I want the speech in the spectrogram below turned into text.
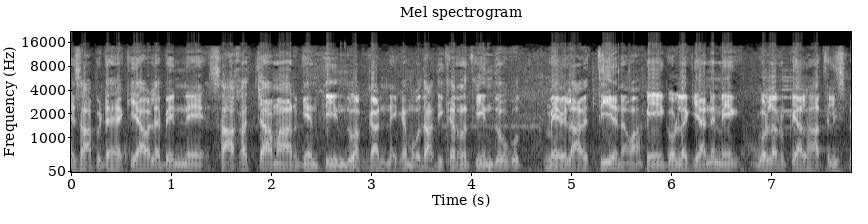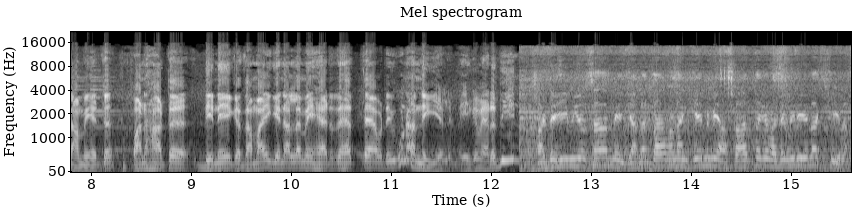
ඒස අපිට හැකියාව ලැබෙන්නේ සාකච්ඡා මාර්ගයෙන් තීන්දුවක් ගන්න එක. මොකද අධිකරණ තීන්දුවකුත් මේ වෙලාවේ තියෙනවා. මේගොල්ල කියන්නේ මේ ගොල්ල රුපියල් 49ට 50ට දෙන එක තමයි ගෙනල්ලා මේ 60ට 70ට විකුණන්නේ කියලා. මේක වැරදිනේ. කඩහිමියෝ සහ මේ ජනතාව නම් කියන්නේ මේ අසාර්ථක වැඩපිළිවෙලක් කියලා.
